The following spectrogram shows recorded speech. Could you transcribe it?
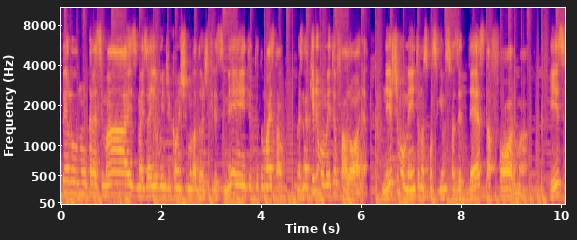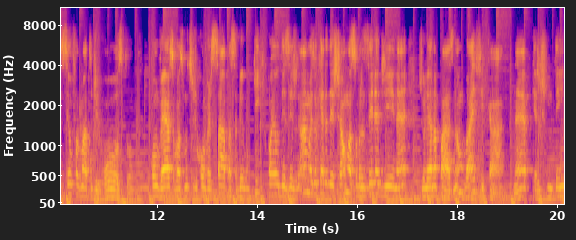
pelo não cresce mais, mas aí eu vou indicar um estimulador de crescimento e tudo mais tal. Mas naquele momento eu falo, olha, neste momento nós conseguimos fazer desta forma. Esse seu formato de rosto, converso, gosto muito de conversar para saber o que, qual é o desejo. Ah, mas eu quero deixar uma sobrancelha de, né, Juliana Paz. Não vai ficar, né? Porque a gente não tem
